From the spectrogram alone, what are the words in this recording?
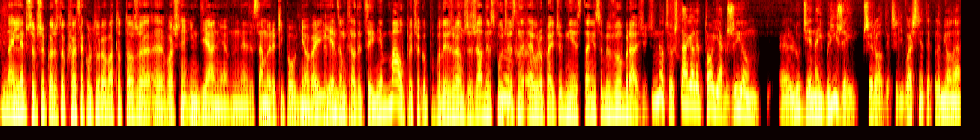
Najlepszy przykład, że to kwestia kulturowa, to to, że e, właśnie Indianie z Ameryki Południowej jedzą tradycyjnie małpy, czego podejrzewam, że żaden współczesny Europejczyk nie jest w stanie sobie wyobrazić. No cóż, tak, ale to jak żyją ludzie najbliżej przyrody, czyli właśnie te plemiona,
